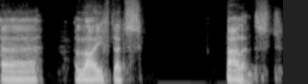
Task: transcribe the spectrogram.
uh, a life that's balanced.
